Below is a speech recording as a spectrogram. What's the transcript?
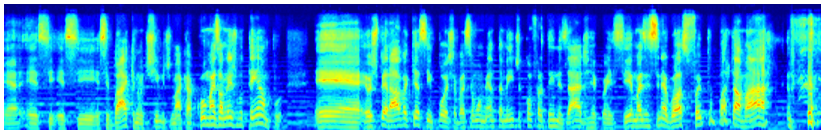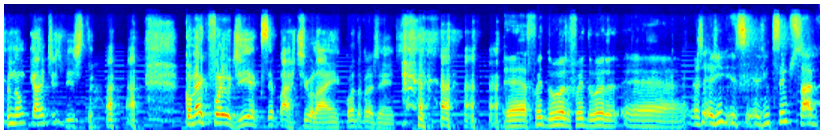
é, esse, esse, esse baque no time de Macacu, mas ao mesmo tempo é, eu esperava que, assim, poxa, vai ser um momento também de confraternizar, de reconhecer, mas esse negócio foi para um patamar nunca antes visto. Como é que foi o dia que você partiu lá, hein? Conta pra gente. é, foi duro, foi duro. É, a, gente, a gente sempre sabe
